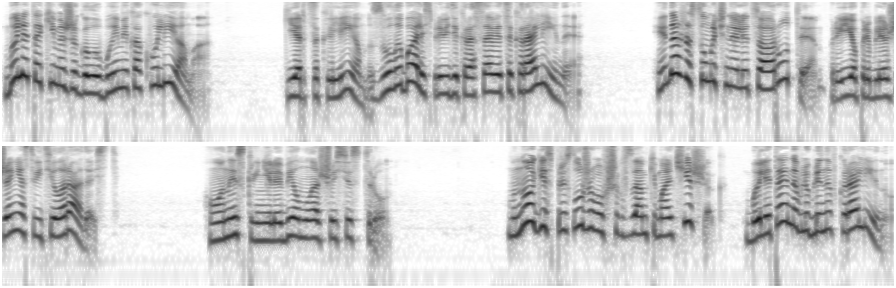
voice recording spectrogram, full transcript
были такими же голубыми, как у Лиама. Герцог и Лиам заулыбались при виде красавицы Каролины, и даже сумрачное лицо Аруты при ее приближении осветило радость. Он искренне любил младшую сестру. Многие из прислуживавших в замке мальчишек были тайно влюблены в Каролину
